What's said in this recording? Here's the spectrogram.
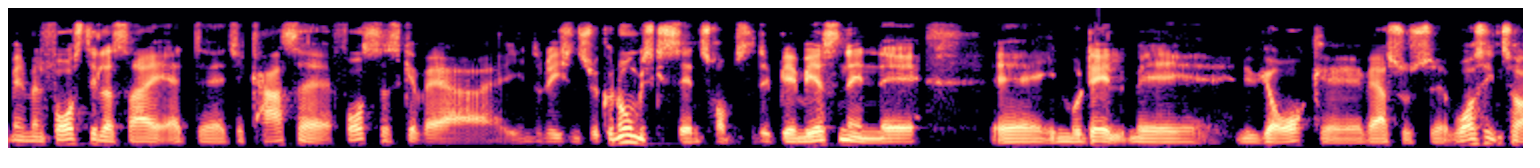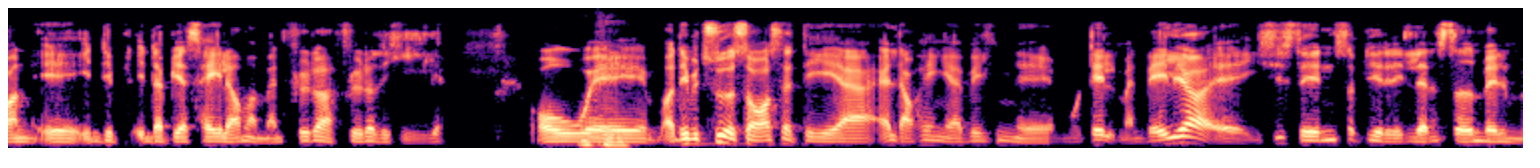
men man forestiller sig, at øh, Jakarta fortsat skal være Indonesiens økonomiske centrum, så det bliver mere sådan en, øh, øh en model med New York øh, versus øh, Washington, øh, end, det, end der bliver tale om, at man flytter, flytter det hele. Og, okay. øh, og det betyder så også, at det er alt afhængig af, hvilken øh, model man vælger. Øh, I sidste ende, så bliver det et eller andet sted mellem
